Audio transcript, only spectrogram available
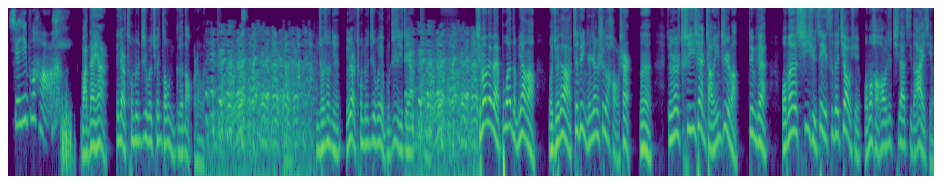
学习不好。完蛋样，那点聪明智慧全走你哥脑上了。你说说你，有点聪明智慧也不至于这样。行吧，妹妹，不管怎么样啊。我觉得啊，这对你人生是个好事儿，嗯，就是说吃一堑长一智嘛，对不对？我们吸取这一次的教训，我们好好就期待自己的爱情。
